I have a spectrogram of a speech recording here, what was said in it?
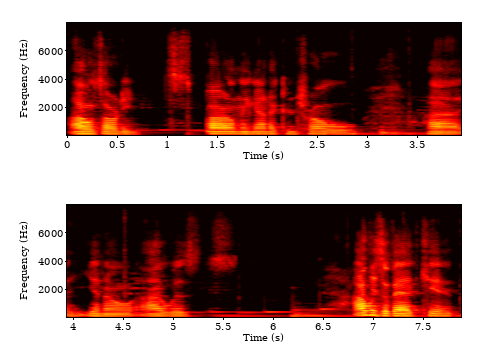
I was already spiraling out of control. Uh, you know, I was I was a bad kid.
